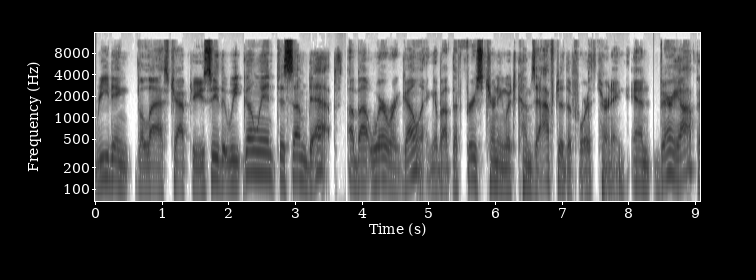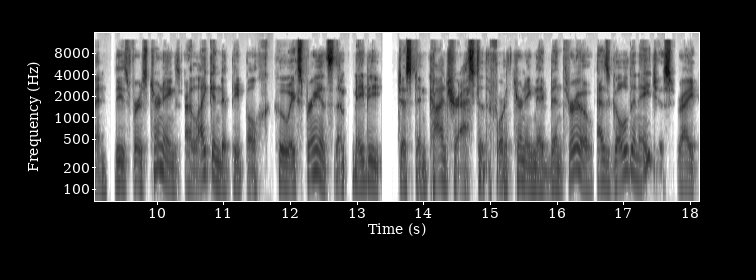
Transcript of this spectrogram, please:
reading the last chapter, you see that we go into some depth about where we're going, about the first turning, which comes after the fourth turning. And very often, these first turnings are likened to people who experience them. Maybe just in contrast to the fourth turning they've been through as golden ages, right?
